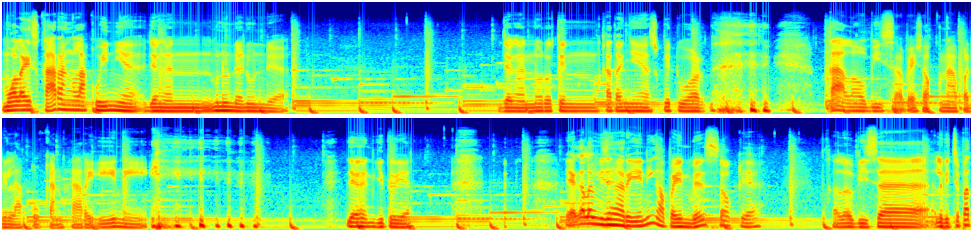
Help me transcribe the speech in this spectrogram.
mulai sekarang lakuinnya. Jangan menunda-nunda. Jangan nurutin katanya Squidward. Kalau bisa besok kenapa dilakukan hari ini? Jangan gitu ya. Ya kalau bisa hari ini ngapain besok ya? Kalau bisa lebih cepat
